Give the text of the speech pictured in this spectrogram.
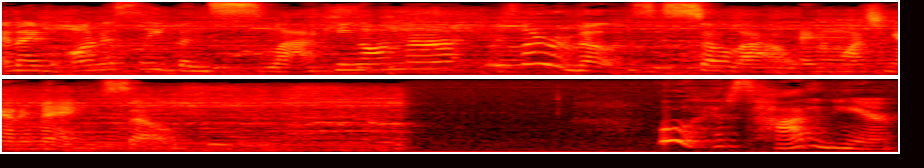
And I've honestly been slacking on that. Where's my remote? This is so loud. I'm watching anime, so... Ooh, it's hot in here.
